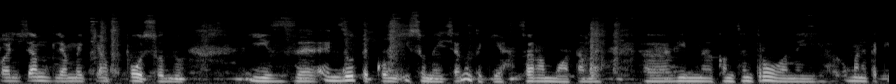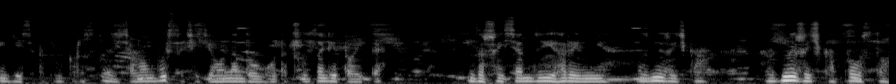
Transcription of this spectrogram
бальзам для миття посуду із екзотиком і суниця. Ну такі з ароматами. Е, Він концентрований. У мене такий є, я таким користуюся. Вам вистачить його надовго, так що залітайте за 62 гривні. Знижечка. Знижечка просто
